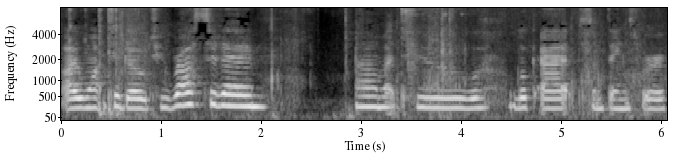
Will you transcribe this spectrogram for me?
I want to go to Ross today um, to look at some things for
